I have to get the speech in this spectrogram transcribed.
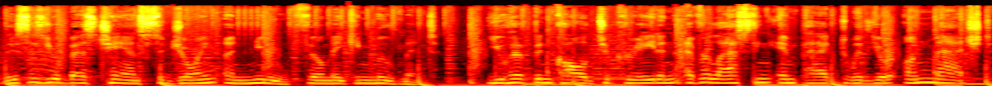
This is your best chance to join a new filmmaking movement. You have been called to create an everlasting impact with your unmatched,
